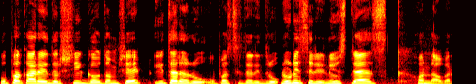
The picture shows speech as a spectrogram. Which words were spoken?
ಉಪ ಕಾರ್ಯದರ್ಶಿ ಗೌತಮ್ ಶೇಟ್ ಇತರರು ಉಪಸ್ಥಿತರಿದ್ದರು. Nudisiri news desk Honnavara.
